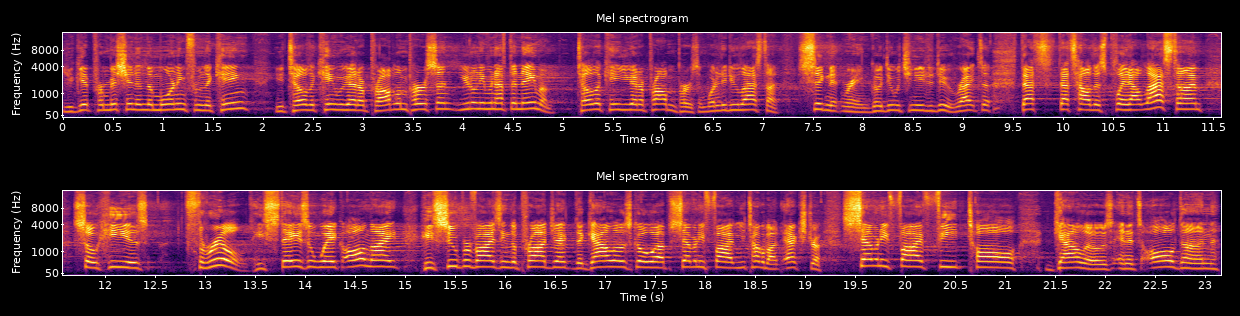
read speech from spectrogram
you get permission in the morning from the king, you tell the king we got a problem person, you don't even have to name him. Tell the king you got a problem person. What did he do last time? Signet ring. Go do what you need to do, right? So that's that's how this played out last time. So he is thrilled. He stays awake all night. He's supervising the project. The gallows go up 75, you talk about extra, 75 feet tall gallows, and it's all done.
